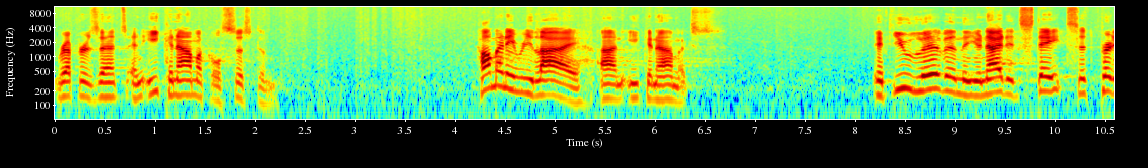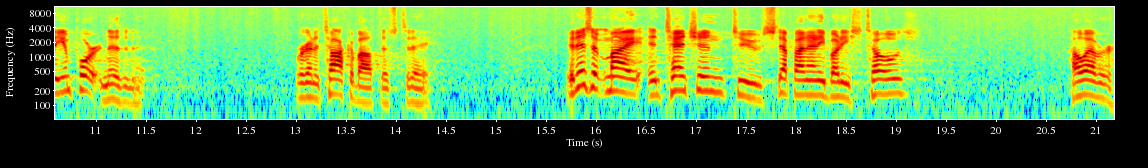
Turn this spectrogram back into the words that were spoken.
represents an economical system. How many rely on economics? If you live in the United States, it's pretty important, isn't it? We're going to talk about this today. It isn't my intention to step on anybody's toes. However,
